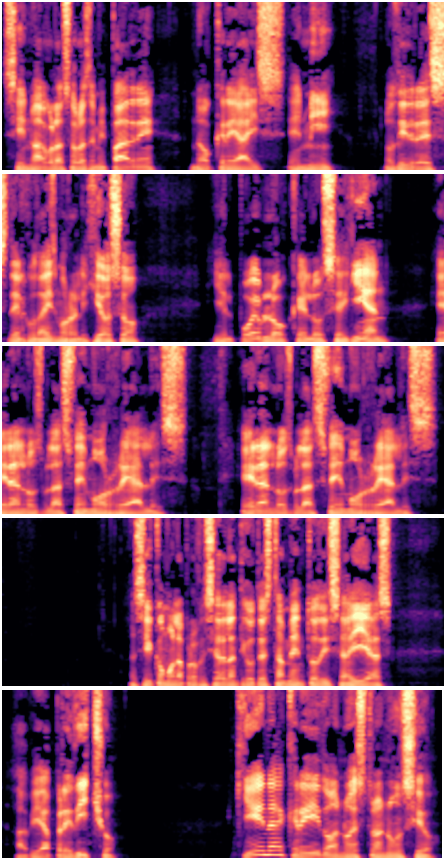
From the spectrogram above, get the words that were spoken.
si no hago las obras de mi Padre, no creáis en mí los líderes del judaísmo religioso y el pueblo que los seguían eran los blasfemos reales, eran los blasfemos reales. Así como la profecía del Antiguo Testamento de Isaías había predicho, ¿quién ha creído a nuestro anuncio?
